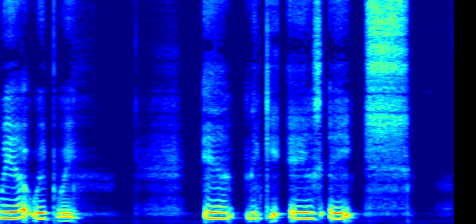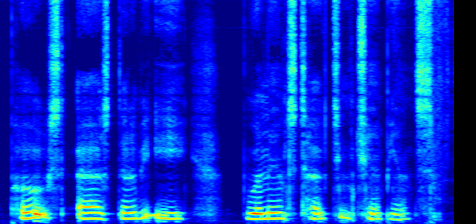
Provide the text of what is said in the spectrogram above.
Rhea Ripley and Nikki ASH posed as WWE Women's Tag Team Champions.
